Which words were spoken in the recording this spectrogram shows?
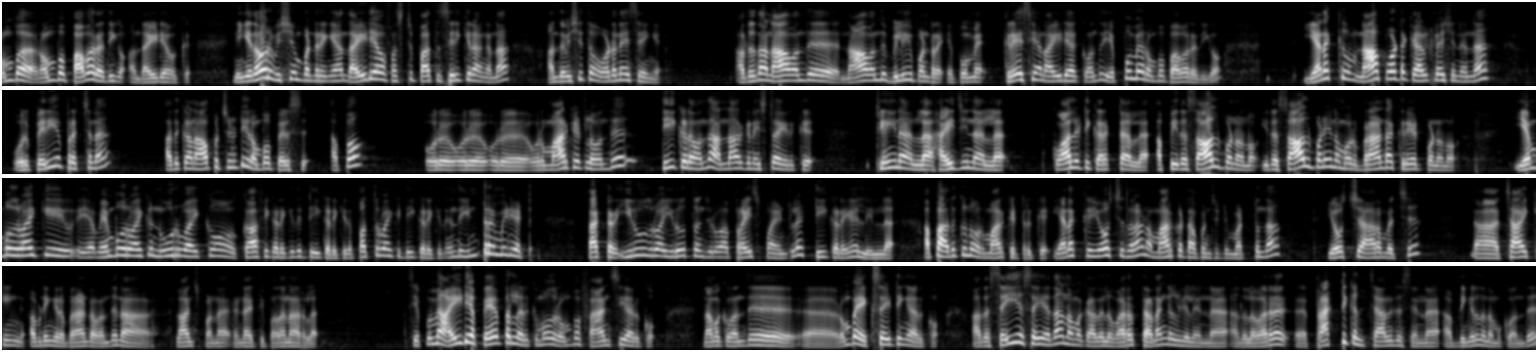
ரொம்ப ரொம்ப பவர் அதிகம் அந்த ஐடியாவுக்கு. நீங்கள் ஏதோ ஒரு விஷயம் பண்ணுறீங்க அந்த ஐடியாவை ஃபஸ்ட்டு பார்த்து சிரிக்கிறாங்கன்னா அந்த விஷயத்த உடனே செய்யுங்க. அதுதான் நான் வந்து நான் வந்து பிலீவ் பண்ணுறேன் எப்போவுமே. கிரேசியான ஐடியாவுக்கு வந்து எப்போவுமே ரொம்ப பவர் அதிகம். எனக்கு நான் போட்ட கால்குலேஷன் என்ன? ஒரு பெரிய பிரச்சனை அதுக்கான ஆப்பர்ச்சுனிட்டி ரொம்ப பெருசு. அப்போது ஒரு ஒரு ஒரு ஒரு மார்க்கெட்டில் வந்து டீ கடை வந்து அன்ஆர்கனைஸ்டாக இருக்குது க்ளீனாக இல்லை ஹைஜீனாக இல்லை குவாலிட்டி கரெக்டாக இல்லை. அப்போ இதை சால்வ் பண்ணணும். இதை சால்வ் பண்ணி நம்ம ஒரு பிராண்டாக க்ரியேட் பண்ணணும். எண்பது ரூபாய்க்கு எ- எண்பது ரூபாய்க்கும் நூறுரூவாய்க்கும் காஃபி கிடைக்குது டீ கிடைக்குது. பத்து ரூபாய்க்கு டீ கிடைக்குது. இந்த இன்டர்மீடியட் ஃபேக்டர் இருபது ரூபா இருபத்தஞ்சு ரூபா ப்ரைஸ் பாயிண்ட்டில் டீ கடைகள் இல்லை. அப்போ அதுக்குன்னு ஒரு மார்க்கெட் இருக்குது எனக்கு யோசிச்சதெல்லாம் நான் மார்க்கெட் ஆப்பர்ச்சுனிட்டி மட்டும்தான் யோசித்து ஆரம்பித்து சாய் கிங் அப்படிங்கிற பிராண்டை வந்து நான் லான்ச் பண்ணேன் ரெண்டாயிரத்தி பதினாறில். ஸோ எப்பவுமே ஐடியா பேப்பரில் இருக்கும்போது ரொம்ப ஃபேன்சியாக இருக்கும். நமக்கு வந்து ரொம்ப எக்ஸைட்டிங்காக இருக்கும். அதை செய்ய செய்ய தான் நமக்கு அதில் வர தடங்கல்கள் என்ன? அதில் வர ப்ராக்டிக்கல் சேலஞ்சஸ் என்ன? அப்படிங்கிறது நமக்கு வந்து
